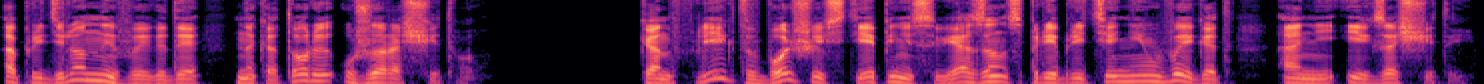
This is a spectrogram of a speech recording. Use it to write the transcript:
определенные выгоды, на которые уже рассчитывал. Конфликт в большей степени связан с приобретением выгод, а не их защитой.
